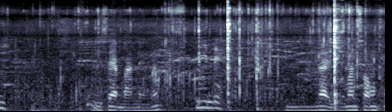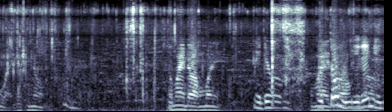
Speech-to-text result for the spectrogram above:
นี่มีแซ่บบานหนึ่งเนาะนี่เลยอืม ได้อยู่ประมาณสองถ้วยเลยพี่น้องทำไมดองบ่นี่ไม่ดองทำไมบ่ต้มดองอีได้นี่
